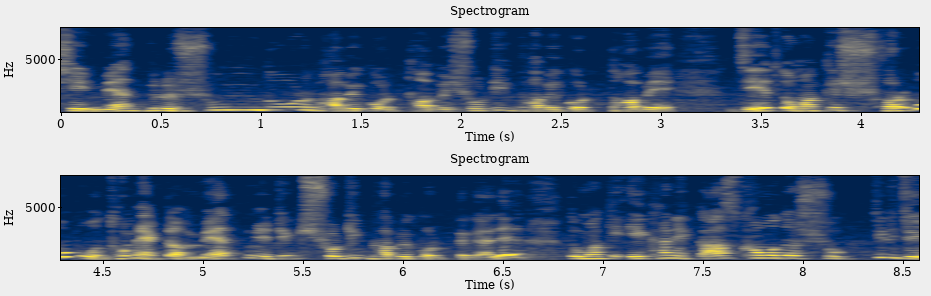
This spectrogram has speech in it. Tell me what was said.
সেই ম্যাথগুলো সুন্দরভাবে করতে হবে, সঠিকভাবে করতে হবে। যে তোমাকে সর্বপ্রথম একটা ম্যাথমেটিক্স সঠিকভাবে করতে গেলে তোমাকে এখানে কাজ ক্ষমতার শক্তির যে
